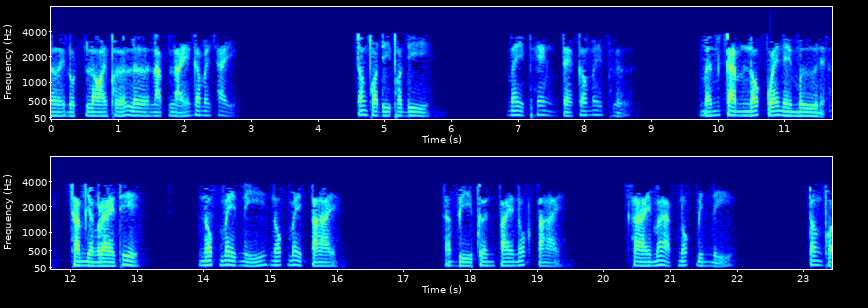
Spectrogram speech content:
เลย หลุดลอยเผลอเลอหลับไหลก็ไม่ใช่ ต้องพอดีพอดี ไม่เพ่งแต่ก็ไม่เผลอ เหมือนกำนกไว้ในมือเนี่ยทำอย่างไรที่นกไม่หนี นกไม่ตาย ถ้าบีบเกินไปนกตาย คลายมากนกบินหนี ต้องพอ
